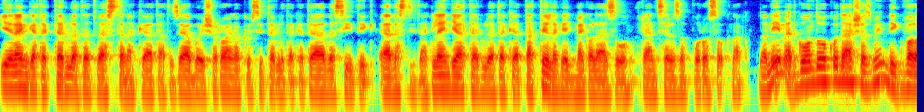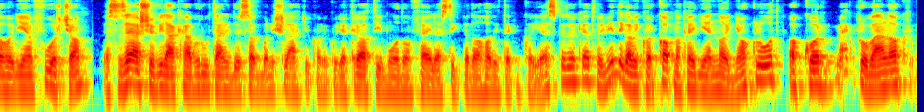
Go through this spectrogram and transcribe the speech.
rengeteg területet vesztenek el, tehát az Elba és a Rajna közti területeket elveszítik, elveszítenek lengyel területeket, tehát tényleg egy megalázó rendszer ez a poroszoknak. De a német gondolkodás az mindig valahogy ilyen furcsa. Ezt az első világháború utáni időszakban is látjuk, amikor ugye kreatív módon fejlesztik például a haditechnikai eszközöket, hogy mindig, amikor kapnak egy ilyen nagy nyaklót, akkor megpróbálnak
